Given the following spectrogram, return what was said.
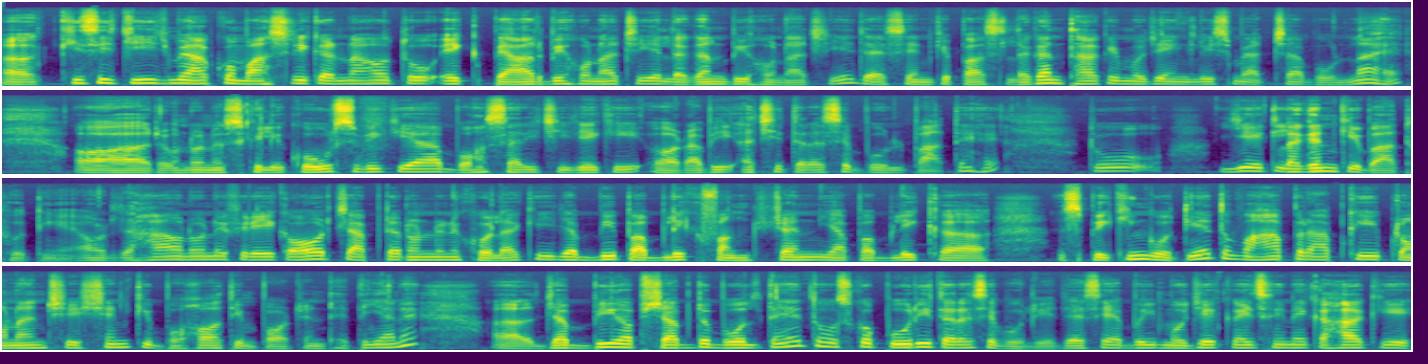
किसी चीज़ में आपको मास्टरी करना हो तो एक प्यार भी होना चाहिए, लगन भी होना चाहिए। जैसे इनके पास लगन था कि मुझे इंग्लिश में अच्छा बोलना है और उन्होंने उसके लिए कोर्स भी किया, बहुत सारी चीज़ें की और अभी अच्छी तरह से बोल पाते हैं। तो ये एक लगन की बात होती है और जहाँ उन्होंने फिर एक और चैप्टर उन्होंने खोला कि जब भी पब्लिक फ़ंक्शन या पब्लिक स्पीकिंग होती है तो वहाँ पर आपकी प्रोनाउंसिएशन की बहुत इंपॉर्टेंट रहती है। यानी जब भी आप शब्द बोलते हैं तो उसको पूरी तरह से बोलिए। जैसे अभी मुझे किसी ने कहा कि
